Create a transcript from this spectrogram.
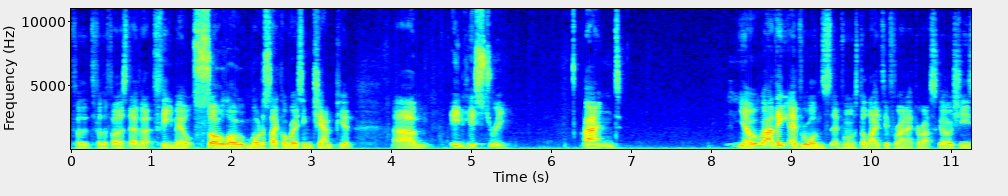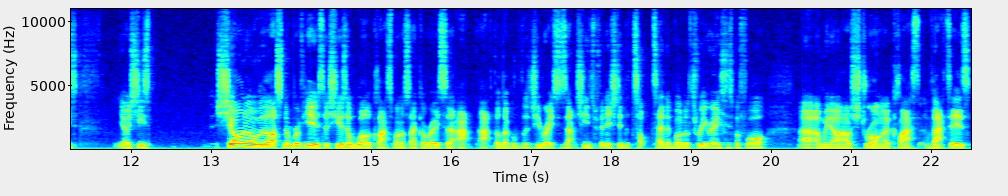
for for the first ever female solo motorcycle racing champion um, in history, and you know I think everyone's everyone's delighted for Ana Carrasco. She's you know she's shown over the last number of years that she is a world class motorcycle racer at, at the level that she races at. She's finished in the top ten of Moto three races before, uh, and we know how strong a class that is.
